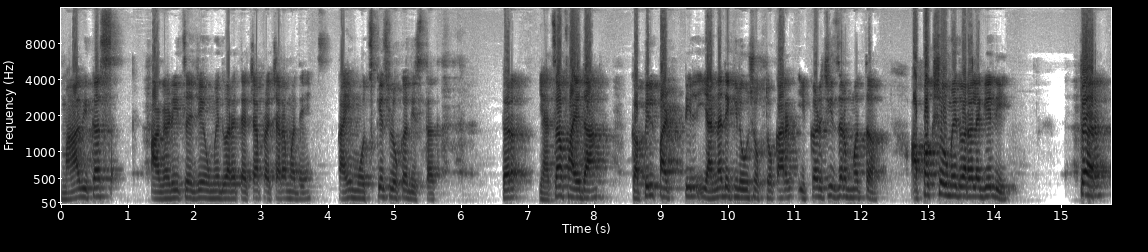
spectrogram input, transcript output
महाविकास आघाडीचे जे उमेदवार आहेत त्याच्या प्रचारामध्ये काही मोजकेच लोक दिसतात. तर ह्याचा फायदा कपिल पाटील यांना देखील होऊ शकतो. कारण इकडची जर मतं अपक्ष उमेदवाराला गेली तर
